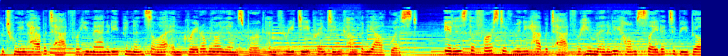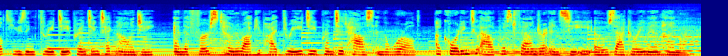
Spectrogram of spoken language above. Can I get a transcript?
between Habitat for Humanity Peninsula and Greater Williamsburg and 3D printing company Alquist. It is the first of many Habitat for Humanity homes slated to be built using 3D printing technology, and the first owner occupied 3D printed house in the world, according to Alquist founder and CEO Zachary Mannheimer.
